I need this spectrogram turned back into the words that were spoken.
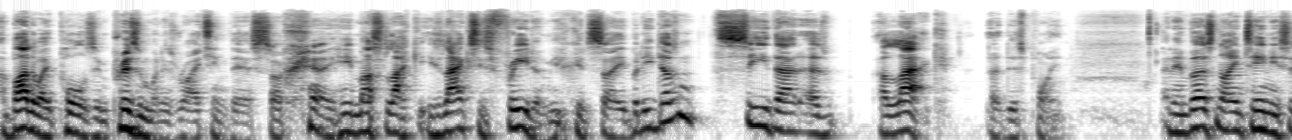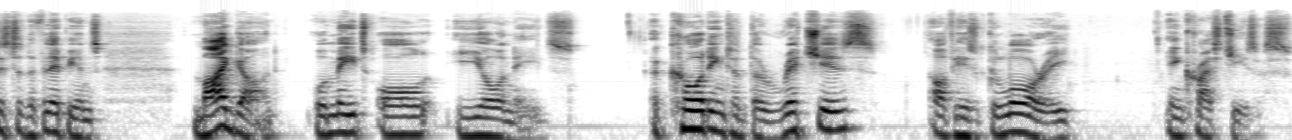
and by the way, Paul's in prison when he's writing this, so he must lack he lacks his freedom, you could say, but he doesn't see that as a lack at this point. And in verse 19, he says to the Philippians, My God will meet all your needs according to the riches of his glory in Christ Jesus.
